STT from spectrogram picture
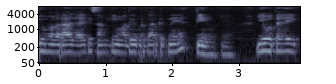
में अगर आ जाए कि सांख्यिकी माध्य के प्रकार कितने हैं? तीन होते हैं। ये होता है एक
